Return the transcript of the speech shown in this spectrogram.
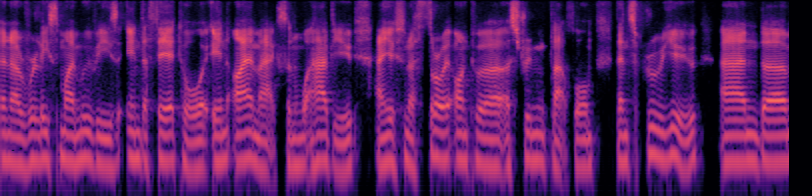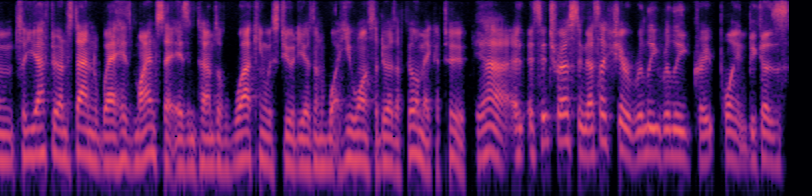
you know, release my movies in the theater or in IMAX and what have you, and you're just going to throw it onto a, a streaming platform, then screw you. And um, so you have to understand where his mindset is in terms of working with studios and what he wants to do as a filmmaker too. Yeah, it's interesting. That's actually a really, really great point because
